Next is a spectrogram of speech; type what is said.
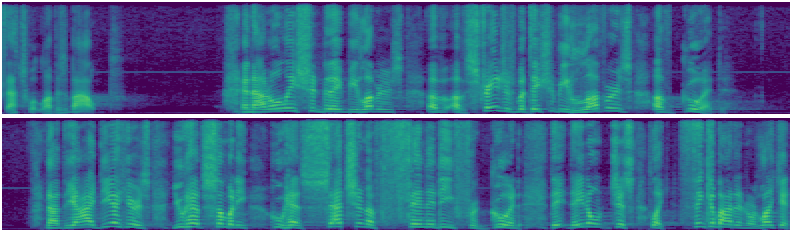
that's what love is about. And not only should they be lovers of, of strangers, but they should be lovers of good. Now, the idea here is you have somebody who has such an affinity for good. They, they don't just like think about it or like it,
